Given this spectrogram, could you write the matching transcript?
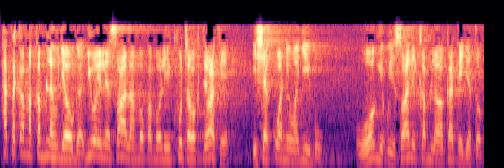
Hata kama kabla hujaoga jua ile sala ambayo kwamba uliikuta wakati wake ishakuwa ni wajibu. Uoge uiswali kabla wakati haijatoka.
